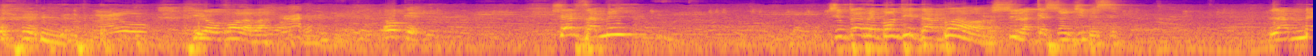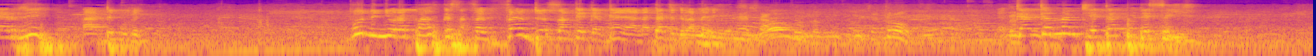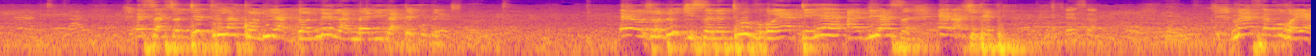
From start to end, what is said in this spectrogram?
Allô? Il est au fond là-bas. Ok. Chers amis, je voudrais répondre d'abord sur la question JBC. La mairie a découvert. Vous n'ignorez pas que ça fait 22 ans que quelqu'un est à la tête de la mairie. C'est trop. Quelqu'un même qui était PDCI. Et c'est à ce titre-là qu'on lui a donné la mairie d'Atekoubet. Et aujourd'hui, tu se retrouves au RDR alias RHDP. C'est ça. Mais est-ce que vous voyez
